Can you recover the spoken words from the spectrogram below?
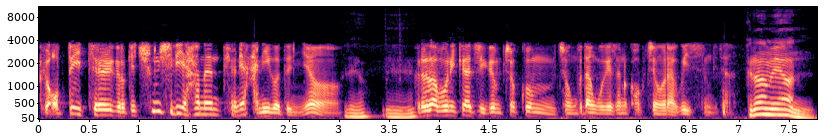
그 업데이트를 그렇게 충실히 하는 편이 아니거든요. 그래요. 예. 그러다 보니까 지금 조금 정부 당국에서는 걱정을 하고 있습니다. 그러면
